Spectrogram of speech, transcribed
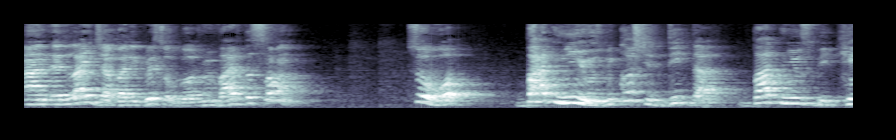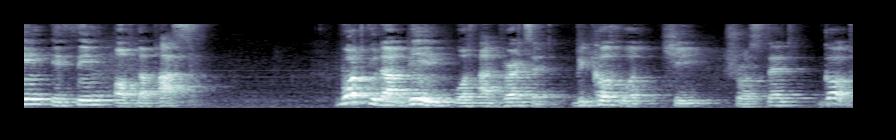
And Elijah, by the grace of God, revived the son. So what? Bad news, because she did that, bad news became a thing of the past. What could have been was averted because what? She trusted God.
